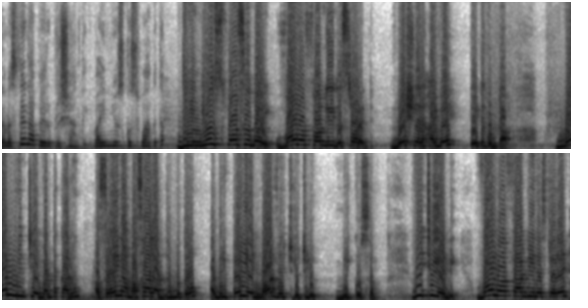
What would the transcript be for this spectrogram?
నమస్తే నా పేరు ప్రశాంతి. వై న్యూస్కు స్వాగతం. The news sponsor by Vaira family restaurant national highway Tetagunta. నోరూరించే వంటకాలు అసలైన మసాలా దమ్ముతో అదిరిపోయే నాన్ వెజ్ రుచులు మీకోసం. విచ్చేయండి Vaira family restaurant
